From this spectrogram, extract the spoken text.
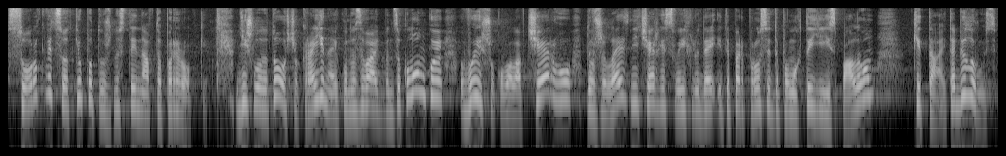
40% потужностей нафтопереробки. Дійшло до того, що країна, яку називають бензоколонкою, вишукувала в чергу довжелезні черги своїх людей і тепер просить допомогти їй з паливом. Китай та Білорусь.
